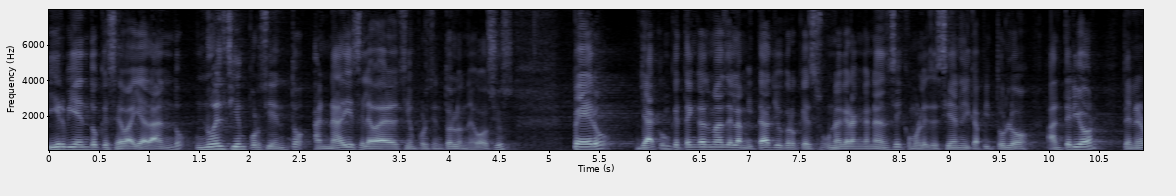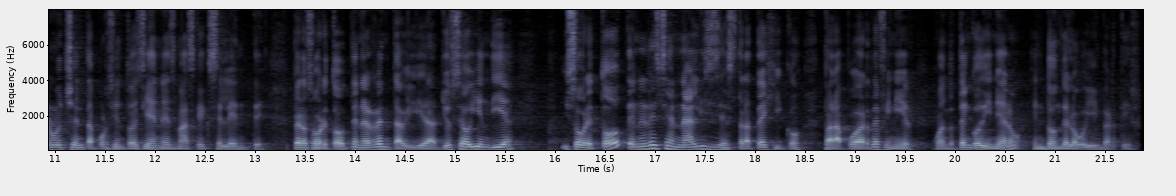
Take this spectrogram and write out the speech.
ir viendo que se vaya dando, no el 100%, a nadie se le va a dar el 100% de los negocios, pero ya con que tengas más de la mitad, yo creo que es una gran ganancia y como les decía en el capítulo anterior, tener un 80% de 100 es más que excelente, pero sobre todo tener rentabilidad. Yo sé hoy en día y sobre todo tener ese análisis estratégico para poder definir cuando tengo dinero en dónde lo voy a invertir.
